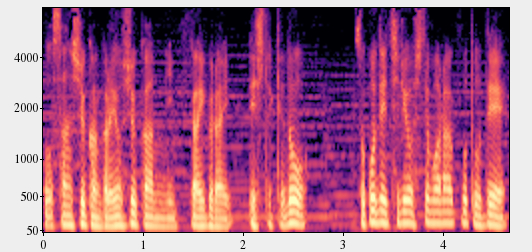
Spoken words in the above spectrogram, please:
ト、3週間から4週間に1回ぐらいでしたけど、そこで治療してもらうことで、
